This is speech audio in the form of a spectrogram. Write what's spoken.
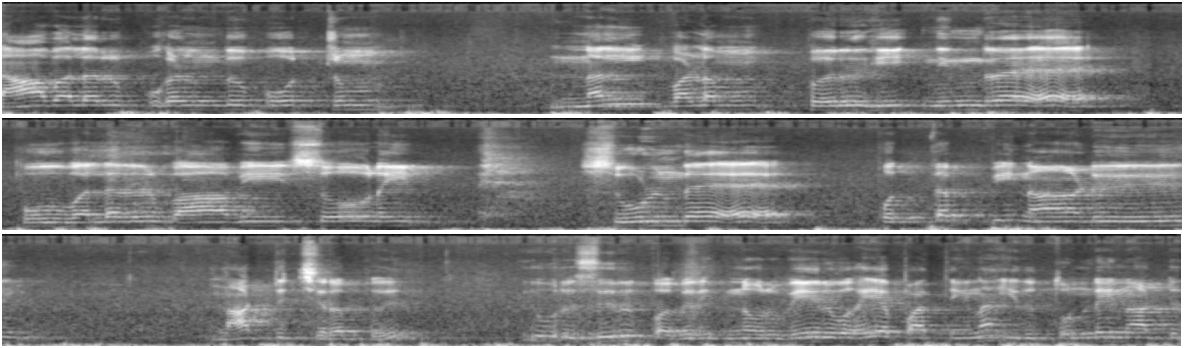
நாவலர் புகழ்ந்து போற்றும் நல் வளம் பெருகி நின்ற பூவலர் வாவி சோலை சூழ்ந்த பொத்தப்பி நாடு நாட்டு சிறப்பு. இது ஒரு சிறு பகுதி. இன்னொரு வேறு வகையை பார்த்தீங்கன்னா இது தொண்டை நாட்டு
